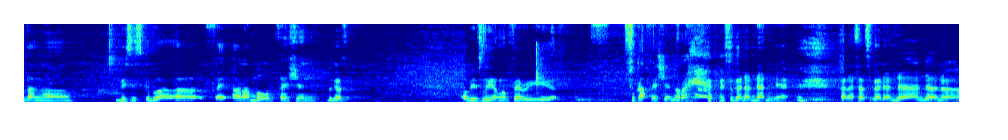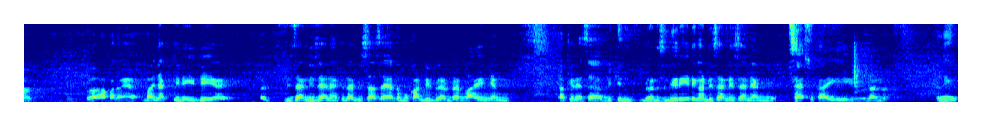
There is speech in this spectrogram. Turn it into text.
tentang eh, bisnis kedua eh, fa- eh, Rumble Fashion because obviously I'm a very uh, suka fashion orang suka dandan ya karena saya suka dandan dan uh, apa namanya banyak ide-ide uh, desain-desain yang tidak bisa saya temukan di brand-brand lain yang akhirnya saya bikin brand sendiri dengan desain-desain yang saya sukai gitu. dan ini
